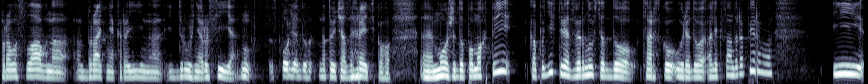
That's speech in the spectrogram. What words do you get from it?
православна братня країна і дружня Росія, ну з погляду на той час грецького, е, може допомогти. Каподістрія звернувся до царського уряду Олександра I і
